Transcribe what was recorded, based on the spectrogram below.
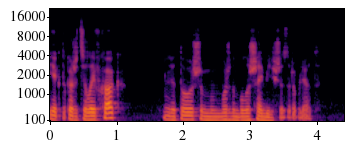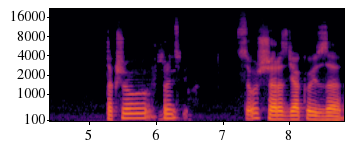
як то кажеться, лайфхак для того, щоб можна було ще більше заробляти. Так що, в принципі, все, ще раз дякую за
